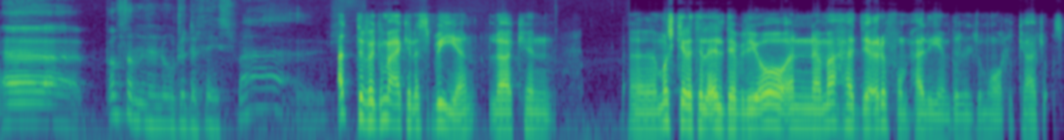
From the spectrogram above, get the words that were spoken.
آه أفضل من وجود ال face. أتفق معك نسبيا لكن آه، مشكلة LWO إن ما حد يعرفهم حاليا بالجمهور الكاجوز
